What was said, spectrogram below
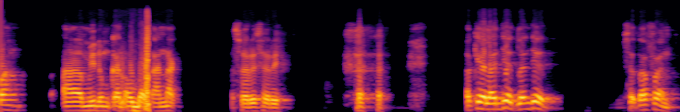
Wah, ah, minumkan obat anak. Sorry, sorry. Oke, lanjut, lanjut. Ustaz Afan.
